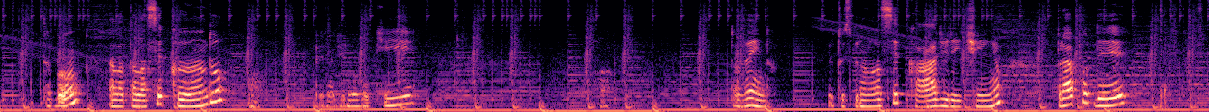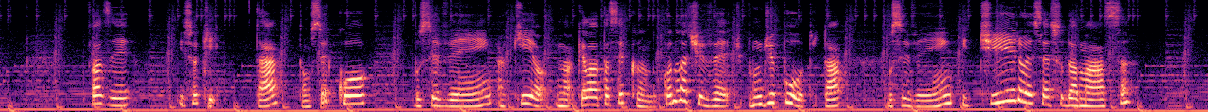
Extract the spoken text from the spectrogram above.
tá bom? Ela tá lá secando. Ó, vou pegar de novo aqui. Ó, tá vendo? Eu tô esperando ela secar direitinho pra poder fazer isso aqui, tá? Então, secou, você vem aqui, ó, na, que ela tá secando. Quando ela tiver, tipo, um dia pro outro, tá? Você vem e tira o excesso da massa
